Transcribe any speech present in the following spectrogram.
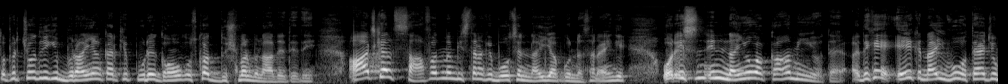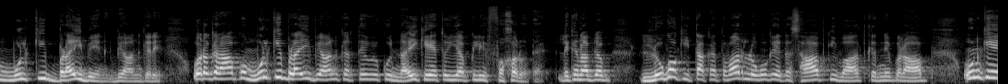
तो फिर चौधरी की बुराइयाँ करके पूरे गाँव को उसका दुश्मन बना देते थे। आजकल सहाफत में भी इस तरह के बहुत से नाई आपको नज़र आएँगे, और इस, इन नाइयों का काम ही होता है। देखें, एक नाई वो होता है जो मुल्क की बड़ाई बयान करे, और अगर आपको मुल्क की बड़ाई बयान करते हुए कोई नाई कहे तो ये आपके लिए फ़ख्र होता है। लेकिन आप जब लोगों की ताकतवर लोगों के एहतसाब की बात करने पर आप उनके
